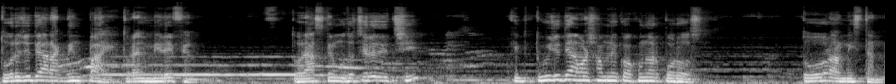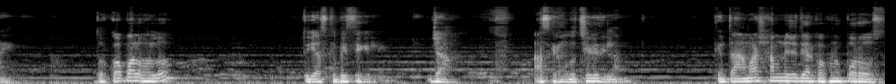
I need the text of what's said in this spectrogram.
তোরে যদি আর একদিন পাই, তোরে আমি মেরে ফেলব। তোরে আজকের মতো ছেড়ে দিচ্ছি কিন্তু তুই যদি আমার সামনে কখনো আর পরস, তোর আর নিস্তার নাই। তোর কপাল ভালো, তুই আজকে বেঁচে গেলি। যা, আজকের মতো ছেড়ে দিলাম। কিন্তু আমার সামনে যদি আর কখনো পরস,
